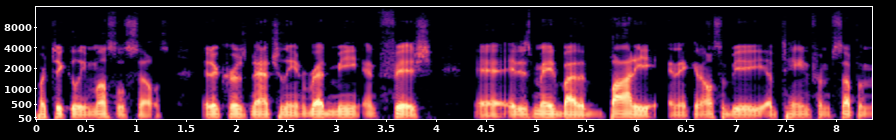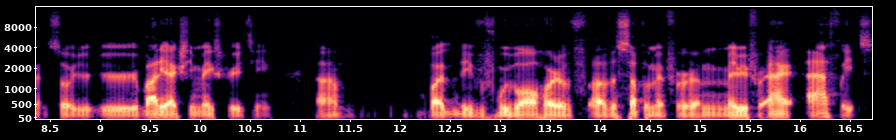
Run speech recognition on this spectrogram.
particularly muscle cells. It occurs naturally in red meat and fish. Eh, it is made by the body and it can also be obtained from supplements. So your, your, body actually makes creatine. Um, but we've, we've, all heard of, of the supplement for um, maybe for a- athletes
